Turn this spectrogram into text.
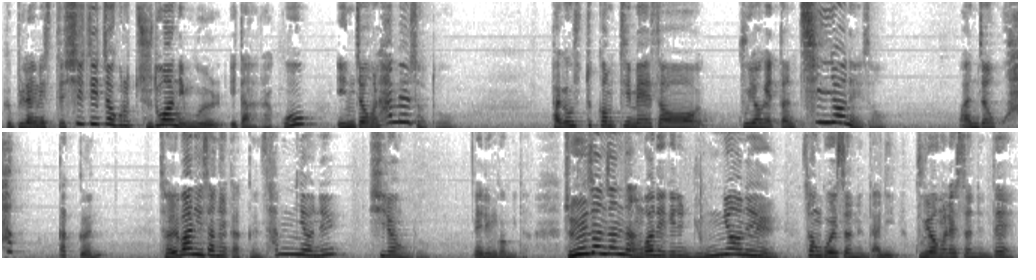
그 블랙리스트 실질적으로 주도한 인물이다라고 인정을 하면서도 박영수 특검팀에서 구형했던 7년에서 완전 확 깎은 절반 이상을 깎은 3년을 실형으로 내린 겁니다. 조윤선 전 장관에게는 6년을 선고했었는데 아니 구형을 했었는데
